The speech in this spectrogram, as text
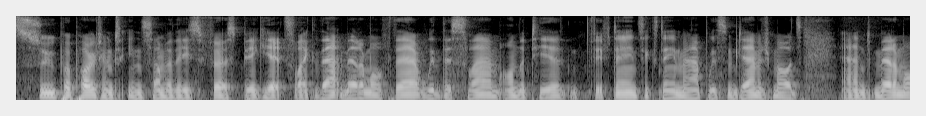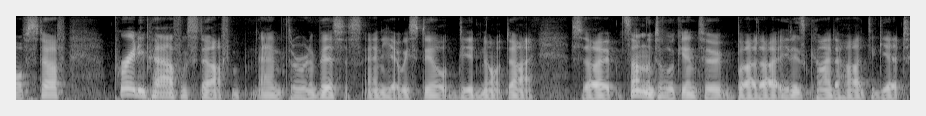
super potent in some of these first big hits like that metamorph there with the slam on the tier 15 16 map with some damage mods and metamorph stuff. Pretty powerful stuff and through an abyssus and yet we still did not die. So something to look into but uh, it is kind of hard to get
